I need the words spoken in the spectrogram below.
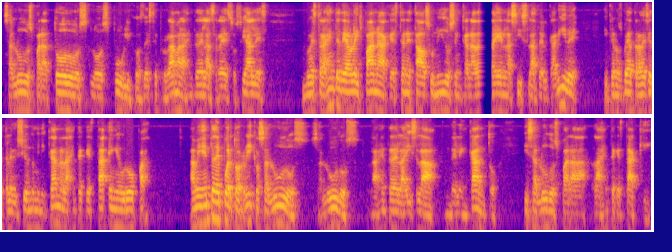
Saludos para todos los públicos de este programa, la gente de las redes sociales, nuestra gente de habla hispana que está en Estados Unidos, en Canadá en las islas del Caribe y que nos ve a través de televisión dominicana, la gente que está en Europa, a mi gente de Puerto Rico, saludos, saludos, la gente de la isla del encanto y saludos para la gente que está aquí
